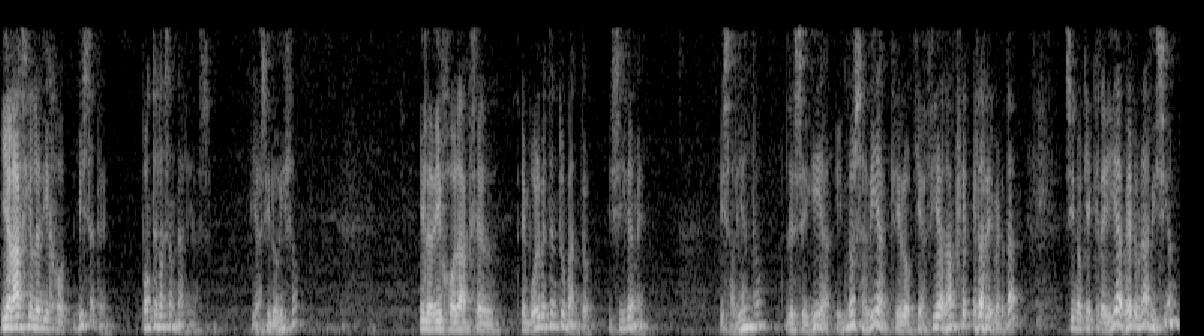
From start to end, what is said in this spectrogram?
Y el ángel le dijo, vístete, ponte las sandalias. Y así lo hizo. Y le dijo el ángel, envuélvete en tu manto y sígueme. Y saliendo, le seguía y no sabía que lo que hacía el ángel era de verdad, sino que creía ver una visión.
